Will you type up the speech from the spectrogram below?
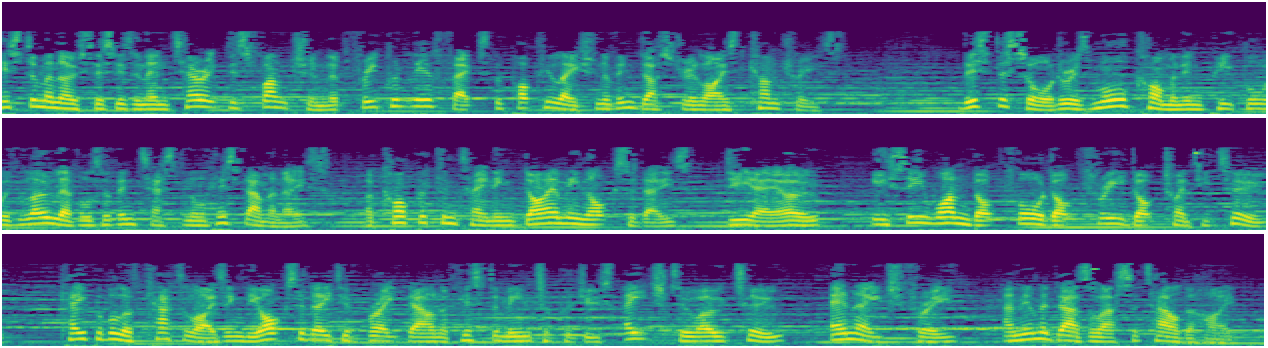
Histaminosis is an enteric dysfunction that frequently affects the population of industrialized countries. This disorder is more common in people with low levels of intestinal histaminase, a copper-containing diamine oxidase, DAO, EC1.4.3.22, capable of catalyzing the oxidative breakdown of histamine to produce H2O2, NH3, and imidazole acetaldehyde.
